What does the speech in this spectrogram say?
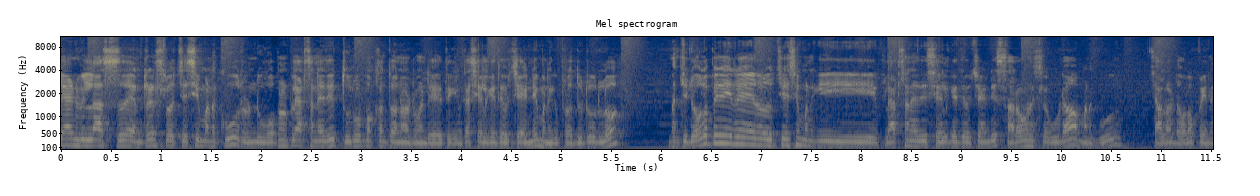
ల్యాండ్ విల్లాస్ ఎంట్రన్స్లో వచ్చేసి మనకు రెండు ఓపెన్ ప్లాట్స్ అనేది తూర్పు పక్కంతో ఉన్నటువంటి అయితే ఇంకా సేల్కి అయితే వచ్చాయండి మనకి ప్రొద్దుటూరులో. మంచి డెవలప్ అయిన ఏరియాలో వచ్చేసి మనకి ఫ్లాట్స్ అనేది సేల్కి అయితే వచ్చాయండి. సరౌండింగ్స్లో కూడా మనకు చాలా డెవలప్ అయిన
